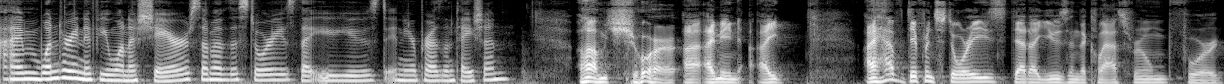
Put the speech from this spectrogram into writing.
I'm wondering if you want to share some of the stories that you used in your presentation. Um, sure. I, I mean, I I have different stories that I use in the classroom for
